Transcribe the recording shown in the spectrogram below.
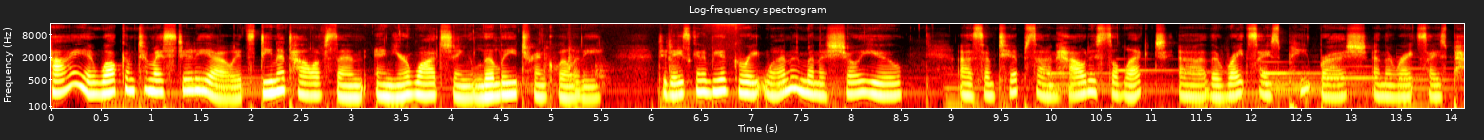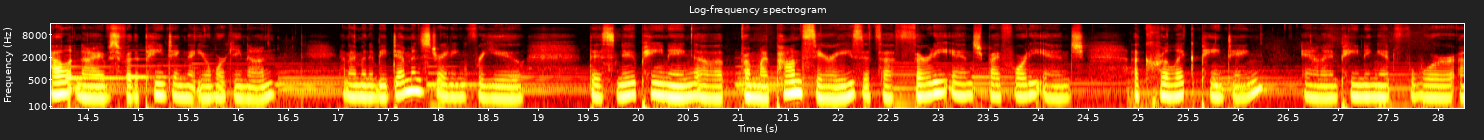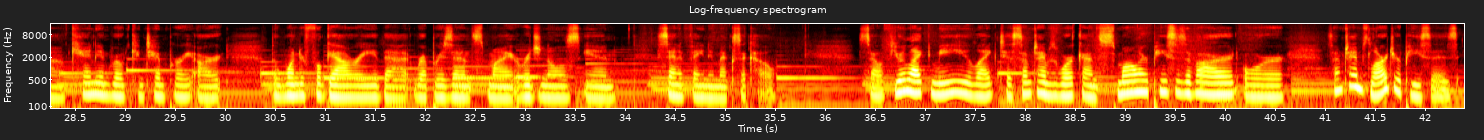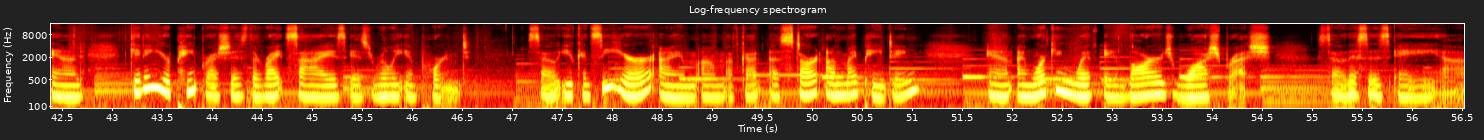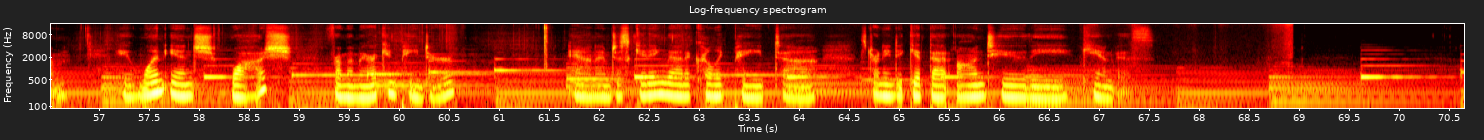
Hi, and welcome to my studio. It's Dena Tollefson, and you're watching Lily Tranquility. Today's going to be a great one. I'm going to show you uh, some tips on how to select uh, the right size paintbrush and the right size palette knives for the painting that you're working on. And I'm going to be demonstrating for you this new painting uh, from my Pond series. It's a 30 inch by 40 inch acrylic painting and I'm painting it for uh, Canyon Road Contemporary Art, the wonderful gallery that represents my originals in Santa Fe, New Mexico. So, if you're like me, you like to sometimes work on smaller pieces of art or sometimes larger pieces, and getting your paintbrushes the right size is really important. So, you can see here I'm, um, I've got a start on my painting, and I'm working with a large wash brush. So this is a, um, a one inch wash from American Painter. And I'm just getting that acrylic paint, uh, starting to get that onto the canvas.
